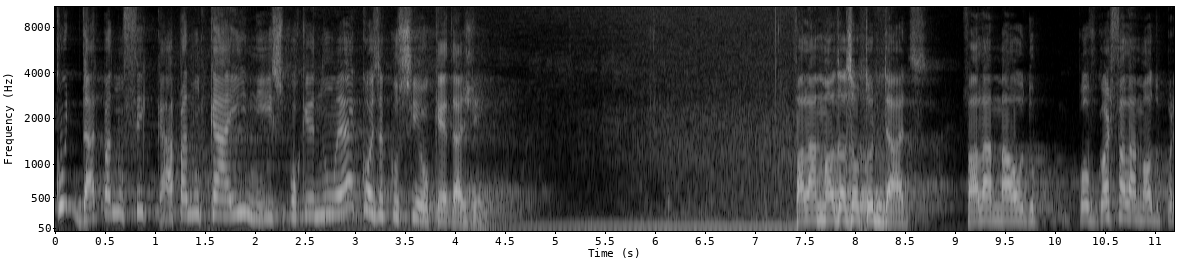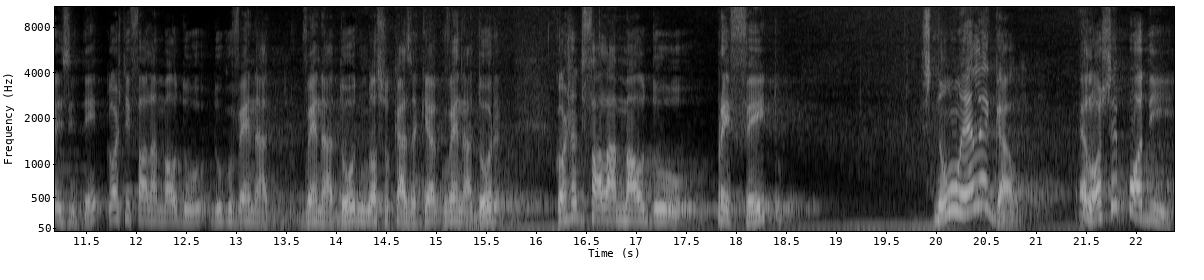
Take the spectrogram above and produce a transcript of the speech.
cuidado para não ficar, para não cair nisso, porque não é a coisa que o Senhor quer da gente. Falar mal das autoridades, falar mal do. Povo gosta de falar mal do presidente, gosta de falar mal do, do governador, no nosso caso aqui é a governadora, gosta de falar mal do prefeito. Isso não é legal. É lógico que você pode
